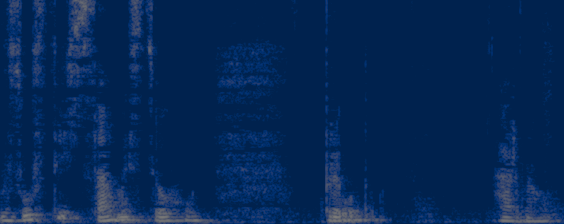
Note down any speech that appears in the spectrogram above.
зустріч саме з цього приводу. Гарного.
